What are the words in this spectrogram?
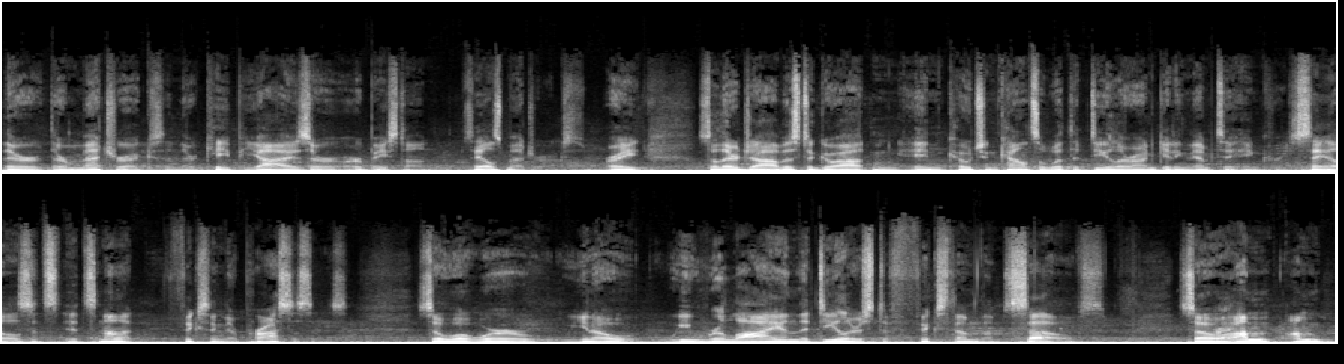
their their metrics and their KPIs are, are based on sales metrics, right? So their job is to go out and, and coach and counsel with the dealer on getting them to increase sales. It's it's not fixing their processes. So what we're you know we rely on the dealers to fix them themselves. So Right. I'm I'm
